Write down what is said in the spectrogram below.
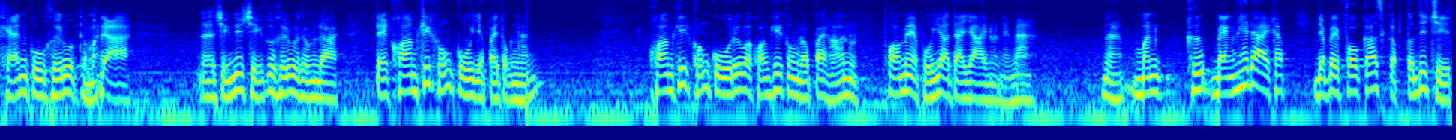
แขนกูคือรูปธรรมดา สิ่งที่ฉีกก็คือรูปธรรมดา แต่ความคิดของกูอย่าไปตรงนั้น ความคิดของกูหรือว่าความคิดของเราไปหาหนุนพ่อแม่ปู่ย่าตายายหนุนเห็นไหมนะมันคือแบ่งให้ได้ครับ อย่าไปโฟกัสกับตนที่ฉีด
